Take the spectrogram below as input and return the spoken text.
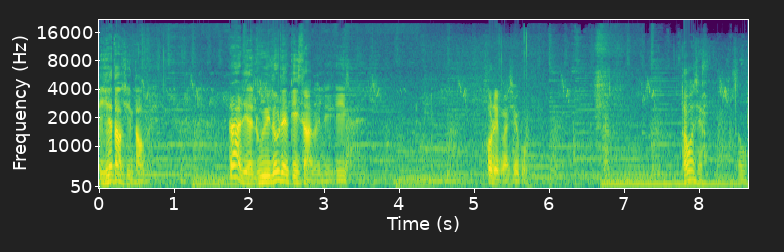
အရက်တောက်ရှင်တောက်မယ်အဲ့ဒါတွေကလူတွေလုပ်တဲ့ကိစ္စပဲလေအေးခံဟုတ်တယ်မချစ်ကိုတောက်ပါဆရာတောက်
